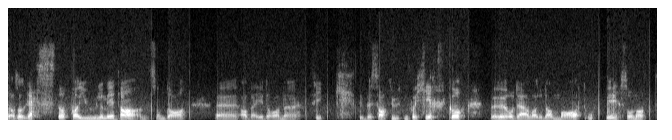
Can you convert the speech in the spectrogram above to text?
altså rester fra julemiddagen, som da eh, arbeiderne fikk. De ble satt utenfor kirker. Og Der var det da mat oppi, sånn at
